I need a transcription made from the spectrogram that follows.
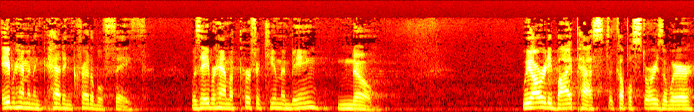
Abraham had incredible faith. Was Abraham a perfect human being? No. We already bypassed a couple stories of where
